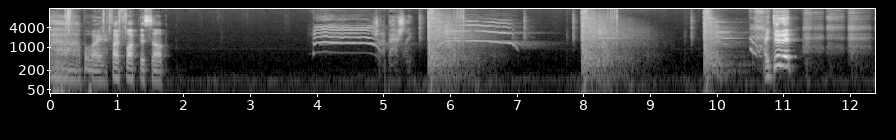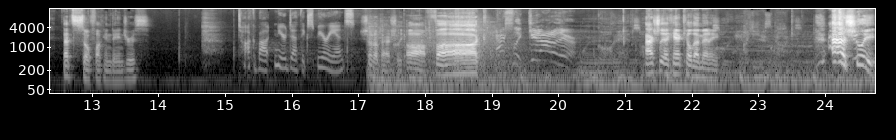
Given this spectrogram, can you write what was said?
Ah, boy, if I fuck this up. Shut up, Ashley. I did it! That's so fucking dangerous. Talk about near-death experience. Shut up, Ashley. Oh, fuck! Ashley, get out of there! Ashley, I can't kill that many. Ashley!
